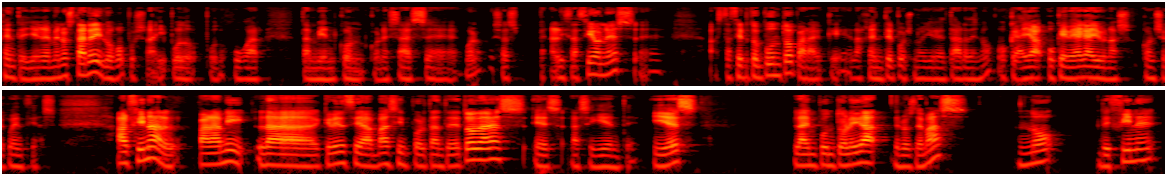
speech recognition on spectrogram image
gente llegue menos tarde y luego pues ahí puedo, puedo jugar también con, esas, eh, bueno, esas penalizaciones eh, hasta cierto punto para que la gente pues no llegue tarde ¿no? o que haya o que vea que hay unas consecuencias al final para mí la creencia más importante de todas es la siguiente y es la impuntualidad de los demás no define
